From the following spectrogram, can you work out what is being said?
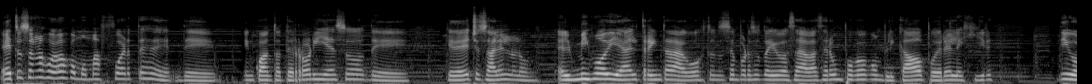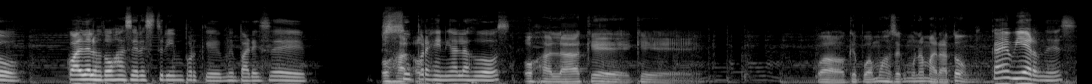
estos son los juegos como más fuertes de, de- en cuanto a terror y eso, de que de hecho salen los- el mismo día, el 30 de agosto, entonces por eso te digo, o sea, va a ser un poco complicado poder elegir, digo, cuál de los dos hacer stream, porque me parece súper genial las dos. Ojalá que, que. Wow, que podamos hacer como una maratón. Cae viernes,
